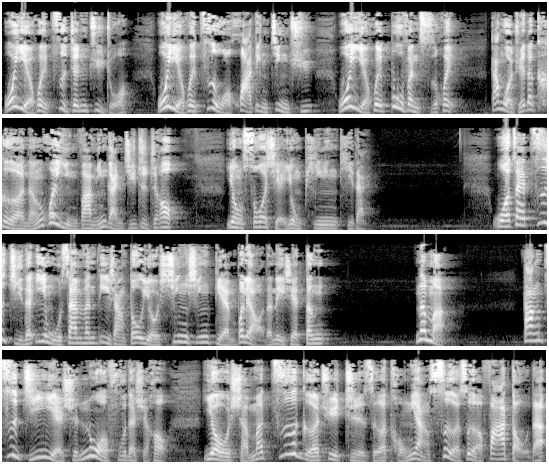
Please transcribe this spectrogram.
我也会字斟句酌，我也会自我划定禁区，我也会部分词汇，当我觉得可能会引发敏感机制之后，用缩写、用拼音替代。我在自己的一亩三分地上都有星星点不了的那些灯，那么，当自己也是懦夫的时候。有什么资格去指责同样瑟瑟发抖的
